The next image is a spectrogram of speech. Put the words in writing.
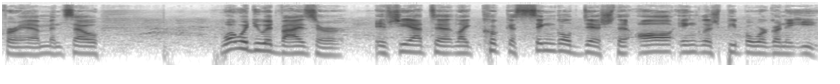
for him. And so, what would you advise her if she had to like cook a single dish that all English people were going to eat?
